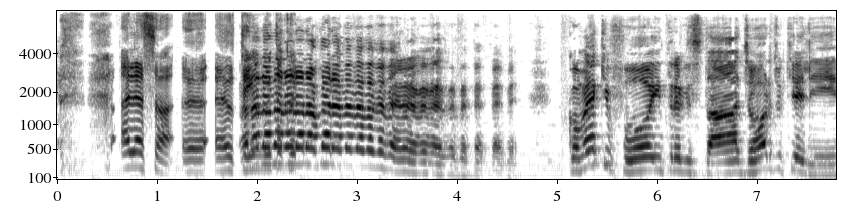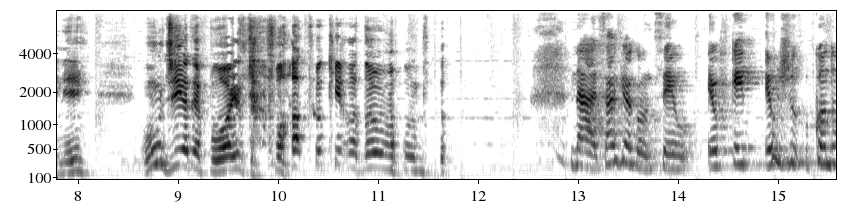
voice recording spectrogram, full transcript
Olha só, eh, eu tenho. Não, não, não, não, não, não, pera, pera, pera, pera, pera, pera, Como é que foi entrevistar Giorgio Chiellini um dia depois da foto que rodou o mundo? Não, sabe o que aconteceu? Eu fiquei. Eu, quando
